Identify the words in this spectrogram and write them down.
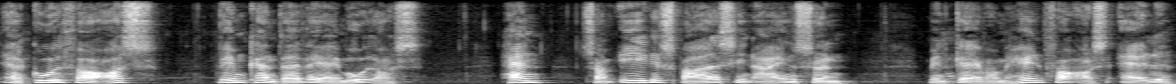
Er Gud for os? Hvem kan da være imod os? Han, som ikke sparede sin egen søn, men gav ham hen for os alle,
